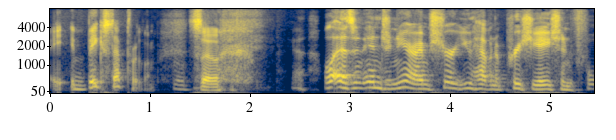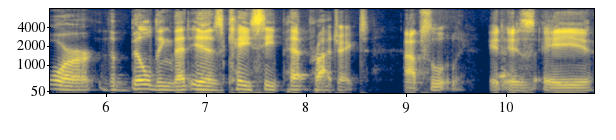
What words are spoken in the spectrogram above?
a, a big step for them. Mm-hmm. So. Yeah. Well, as an engineer, I'm sure you have an appreciation for the building that is KC Pet Project. Absolutely. It is a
